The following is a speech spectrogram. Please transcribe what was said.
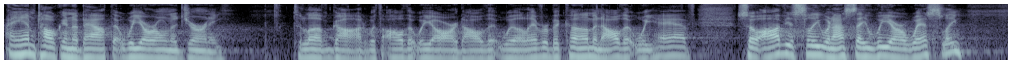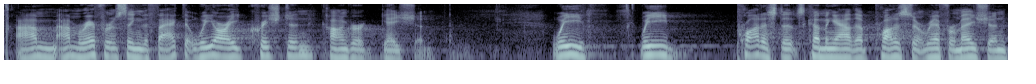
I am talking about that we are on a journey to love God with all that we are and all that we'll ever become and all that we have. So, obviously, when I say we are Wesley, I'm, I'm referencing the fact that we are a Christian congregation. We, we Protestants coming out of the Protestant Reformation,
